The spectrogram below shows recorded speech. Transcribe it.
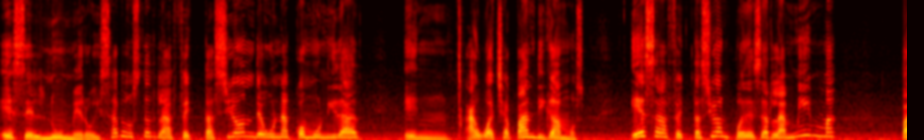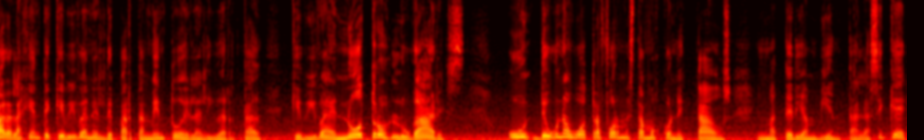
es el número. Y sabe usted la afectación de una comunidad en Aguachapán, digamos, esa afectación puede ser la misma para la gente que viva en el Departamento de la Libertad, que viva en otros lugares. De una u otra forma estamos conectados en materia ambiental. Así que,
